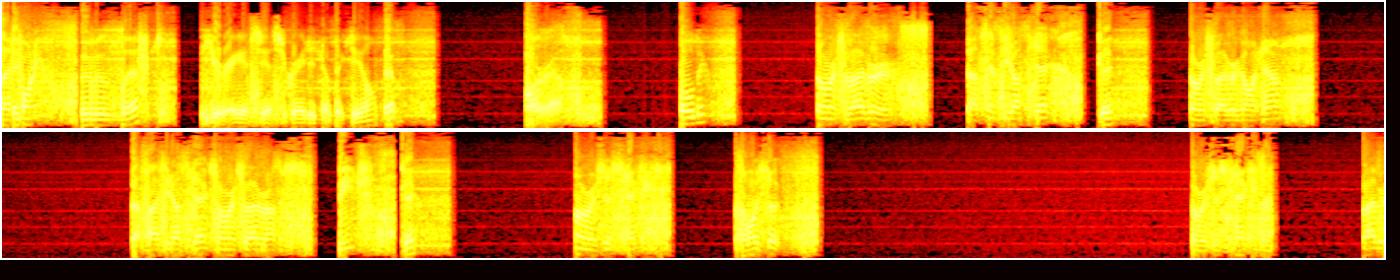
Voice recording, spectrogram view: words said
Left 20. Moving left. Your ASS degraded, no big deal. Yep. Far out. Holding. Somewhere survivor about 10 feet off the deck. Okay. Somewhere survivor going down. About 5 feet off the deck. Somewhere survivor on the beach. Okay. Somewhere is disconnecting the hoist hook. Somewhere is disconnecting the survivor.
